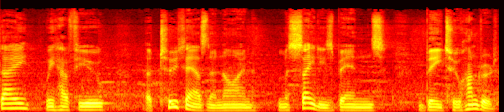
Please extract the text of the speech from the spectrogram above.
Today we have for you a 2009 Mercedes Benz B200.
